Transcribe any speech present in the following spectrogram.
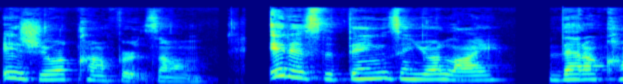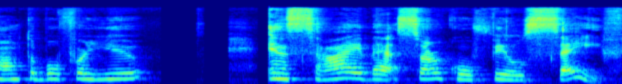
is your comfort zone. It is the things in your life that are comfortable for you. Inside that circle feels safe.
